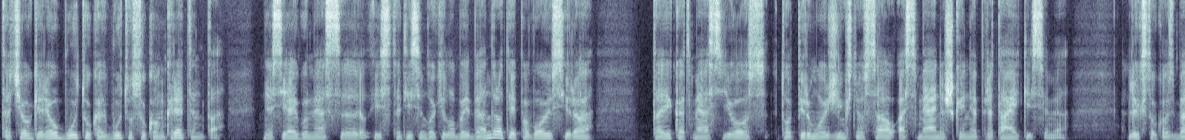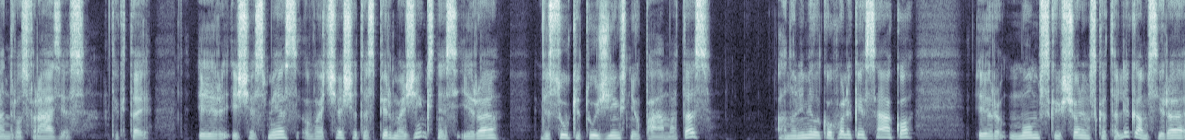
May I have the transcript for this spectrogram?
tačiau geriau būtų, kad būtų sukonkretinta. Nes jeigu mes įstatysim tokį labai bendrą, tai pavojus yra tai, kad mes jos to pirmojo žingsnio savo asmeniškai nepritaikysime. Liks tokios bendros frazės. Tik tai. Ir iš esmės, va čia šitas pirmas žingsnis yra visų kitų žingsnių pamatas. Anonimi alkoholikai sako, Ir mums krikščionims katalikams yra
